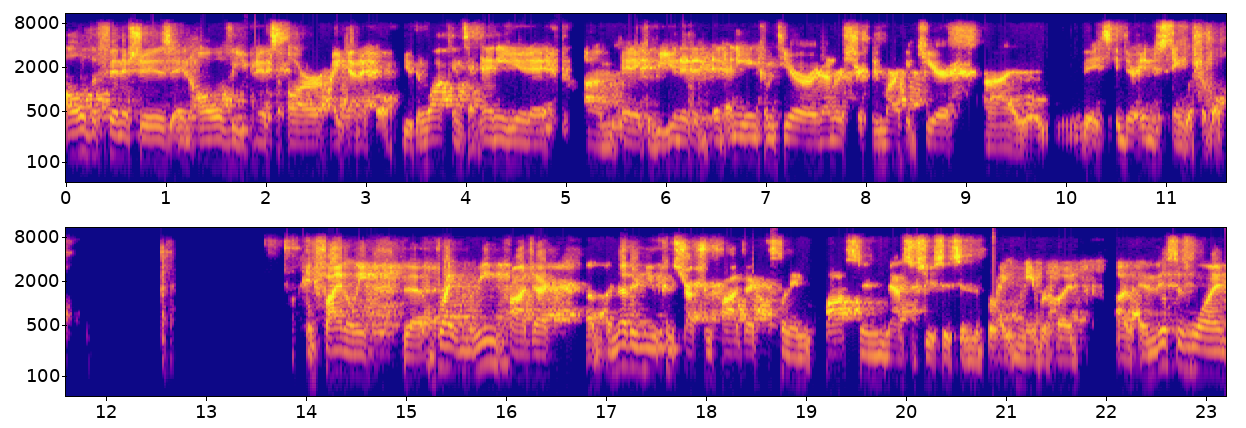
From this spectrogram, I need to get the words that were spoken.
all the finishes in all of the units are identical. You can walk into any unit, um, and it could be unit at, any income tier or an unrestricted market tier. Uh, it's, they're indistinguishable. And finally, the Brighton Marine project, um, another new construction project, this one in Boston, Massachusetts, in the Brighton neighborhood. Uh, and this is one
